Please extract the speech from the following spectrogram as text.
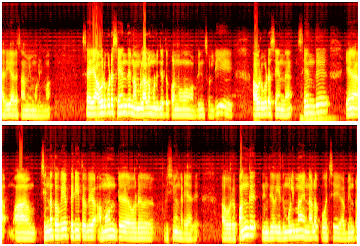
ஹரிகார சாமி மூலிமா சரி அவர் கூட சேர்ந்து நம்மளால் முடிஞ்சது பண்ணுவோம் அப்படின்னு சொல்லி அவர் கூட சேர்ந்தேன். சேர்ந்து ஏன் சின்ன தொகையோ பெரிய தொகையோ அமௌண்ட்டு ஒரு விஷயம் கிடையாது. ஒரு பங்கு இந்த இது மூலிமா என்னால் போச்சு அப்படின்ற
